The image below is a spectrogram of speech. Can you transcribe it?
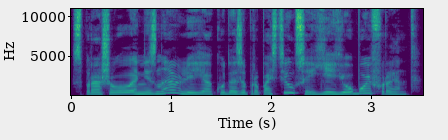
Спрашивала, не знаю ли я, куда запропастился ее бойфренд.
